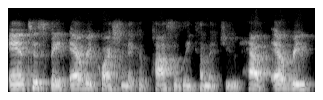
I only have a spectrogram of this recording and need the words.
anticipate every question that could possibly come at you, have every,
